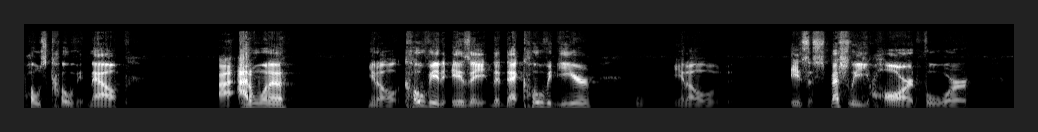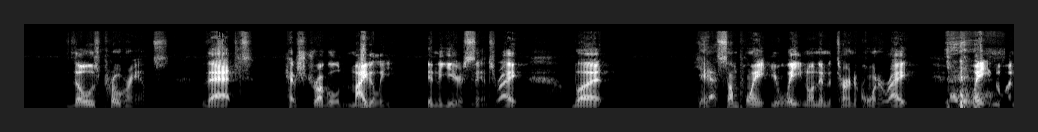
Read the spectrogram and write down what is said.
post COVID. Now, I, I don't want to, you know, COVID is a that that COVID year, you know, is especially hard for those programs that have struggled mightily in the years since, right? But yeah, at some point you're waiting on them to turn the corner, right? You're waiting on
